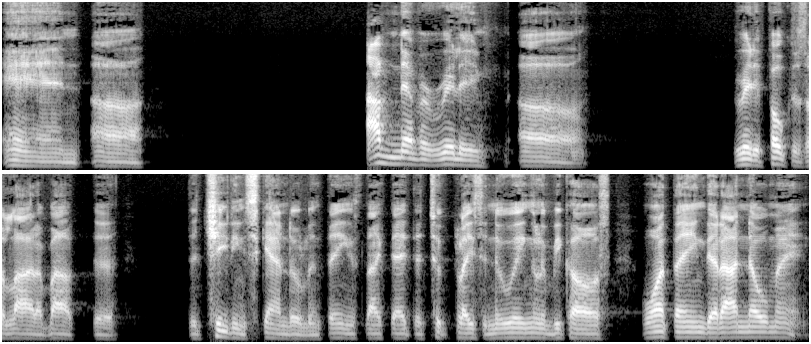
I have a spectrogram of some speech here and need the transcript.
And uh, I've never really uh, really focused a lot about the the cheating scandal and things like that that took place in New England because one thing that I know, man,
